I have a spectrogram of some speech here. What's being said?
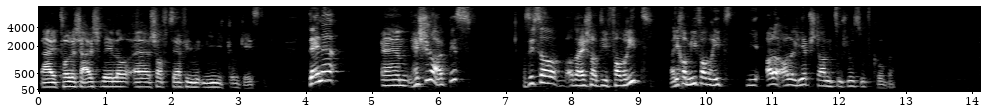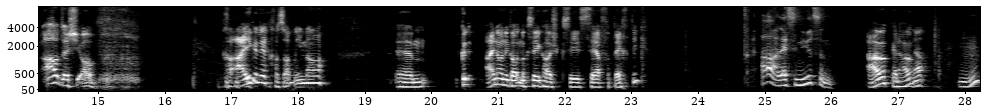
Nein, toller Schauspieler, äh, schafft sehr viel mit Mimik und Gestik. Dann, ähm, hast du noch etwas? Was ist so, oder hast du noch die Favorit? Weil ich habe meinen Favorit, wie aller, allerliebsten, zum Schluss aufgehoben. Ah, das ist ja. Ich habe eigentlich, ich habe es noch. Ähm, gut, einer, den ich gerade noch gesehen habe, ist gesehen, sehr verdächtig. Ah, Leslie Nielsen. Auch, genau. Ja. Mhm.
